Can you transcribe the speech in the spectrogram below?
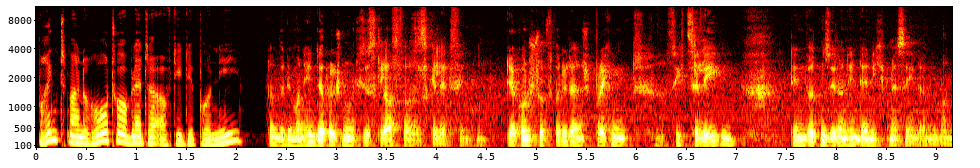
Bringt man Rotorblätter auf die Deponie, dann würde man hinterher nur dieses Glasfaserskelett finden. Der Kunststoff würde dann entsprechend sich zerlegen, den würden Sie dann hinterher nicht mehr sehen irgendwann.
